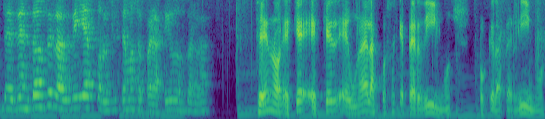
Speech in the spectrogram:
Desde entonces las grillas por los sistemas operativos, ¿verdad? Sí, no, es que, es que una de las cosas que perdimos, porque la perdimos,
